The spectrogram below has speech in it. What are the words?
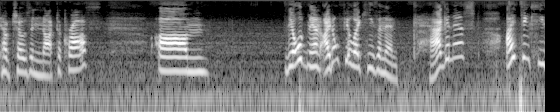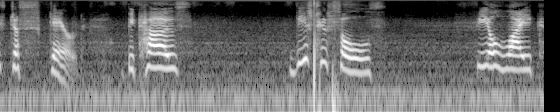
have chosen not to cross. Um, the old man, I don't feel like he's an antagonist. I think he's just scared because these two souls feel like,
